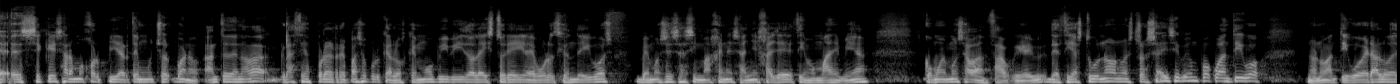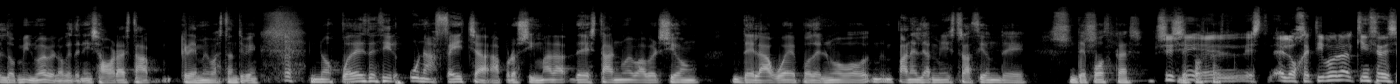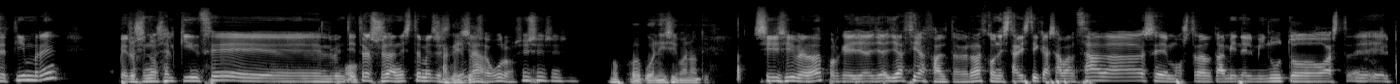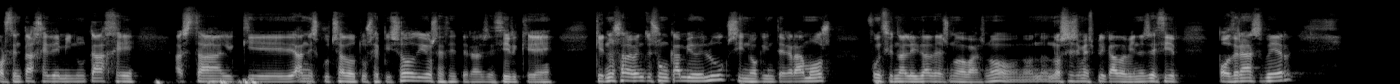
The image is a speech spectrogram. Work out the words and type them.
Eh, sé que es a lo mejor pillarte mucho. Bueno, antes de nada, gracias por el repaso, porque a los que hemos vivido la historia y la evolución de Ivos, vemos esas imágenes añejas y decimos, madre mía, cómo hemos avanzado. decías tú, no, nuestro 6 se ve un poco antiguo. No, no, antiguo era lo del 2009, lo que tenéis ahora está, créeme, bastante bien. ¿Nos puedes decir una fecha aproximada de esta nueva versión de la web o del nuevo panel de administración de, podcast? Sí, sí, el, objetivo era el 15 de septiembre pero si no es el 15, el 23, o sea, en este mes de septiembre seguro. Sí, sí, sí. sí. Oh, pues buenísima noticia. Sí, sí, ¿verdad? Porque ya, hacía falta, ¿verdad? Con estadísticas avanzadas, he mostrado también el minuto, el porcentaje de minutaje hasta el que han escuchado tus episodios, etcétera. Es decir, que, que no solamente es un cambio de look, sino que integramos funcionalidades nuevas, ¿no? No, no, sé si me he explicado bien. Es decir, podrás ver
